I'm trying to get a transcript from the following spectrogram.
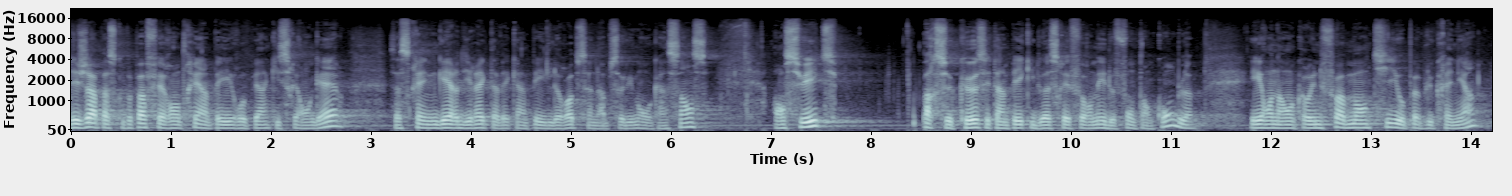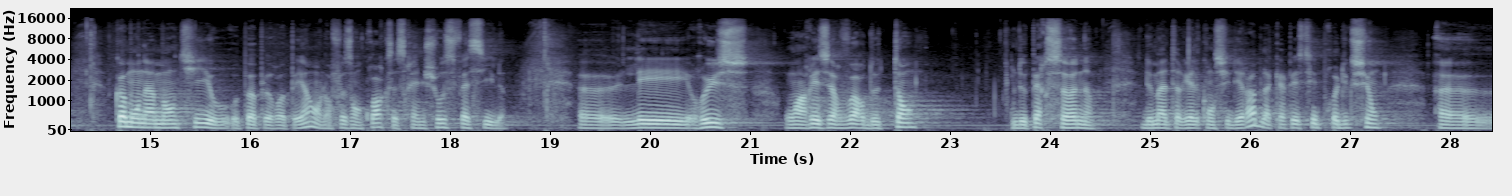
Déjà parce qu'on ne peut pas faire rentrer un pays européen qui serait en guerre. Ça serait une guerre directe avec un pays de l'Europe, ça n'a absolument aucun sens. Ensuite, parce que c'est un pays qui doit se réformer de fond en comble. Et on a encore une fois menti au peuple ukrainien, comme on a menti au, peuple européen en leur faisant croire que ce serait une chose facile. Euh, les Russes ont un réservoir de temps, de personnes, de matériel considérable. La capacité de production euh,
